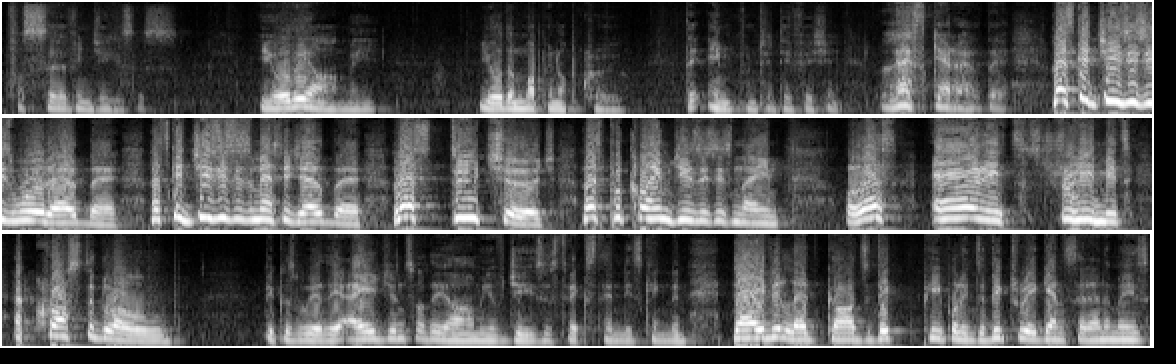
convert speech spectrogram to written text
for serving Jesus. You're the army, you're the mopping up crew, the infantry division. Let's get out there. Let's get Jesus' word out there. Let's get Jesus' message out there. Let's do church. Let's proclaim Jesus' name. Let's air it, stream it across the globe because we're the agents of the army of Jesus to extend his kingdom. David led God's vic- people into victory against their enemies.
